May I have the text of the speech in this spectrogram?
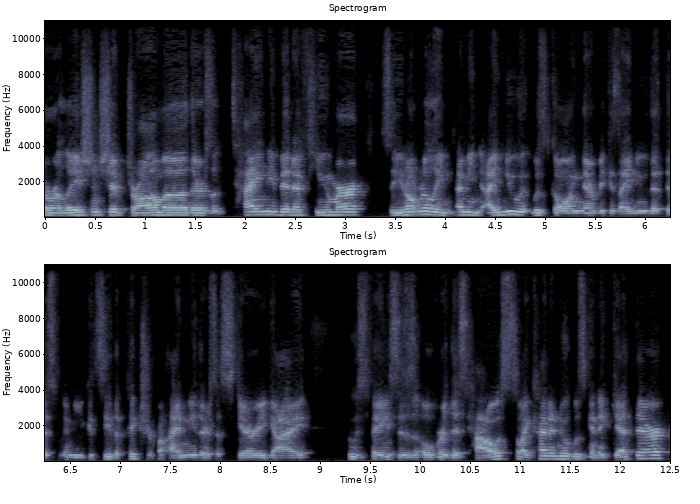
a relationship drama. There's a tiny bit of humor. So you don't really, I mean, I knew it was going there because I knew that this, and you could see the picture behind me, there's a scary guy whose face is over this house. So I kind of knew it was going to get there.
